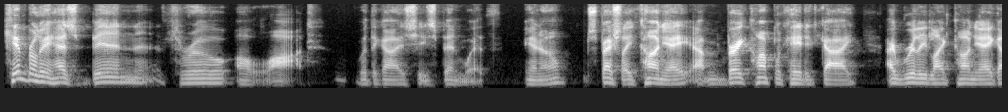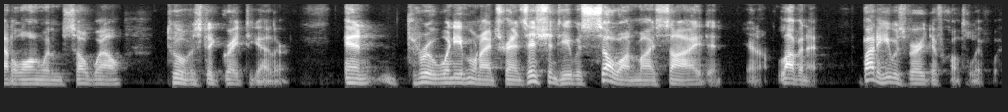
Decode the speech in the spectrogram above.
Kimberly has been through a lot with the guys she's been with. You know, especially Kanye. A very complicated guy. I really like Kanye. I got along with him so well. Two of us did great together and through when even when I transitioned, he was so on my side and you know loving it. But he was very difficult to live with.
